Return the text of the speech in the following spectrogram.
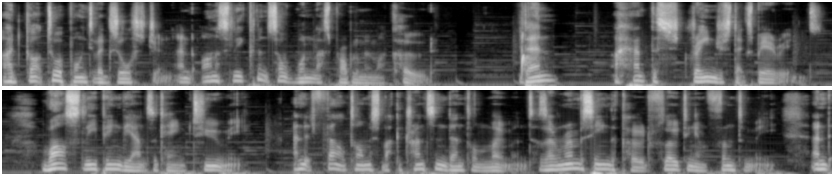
I'd got to a point of exhaustion and honestly couldn't solve one last problem in my code. Then, I had the strangest experience. While sleeping the answer came to me, and it felt almost like a transcendental moment as I remember seeing the code floating in front of me and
